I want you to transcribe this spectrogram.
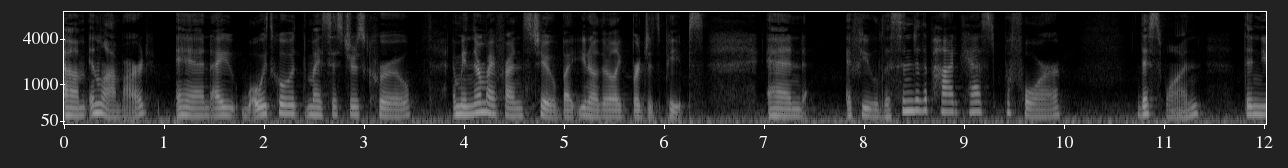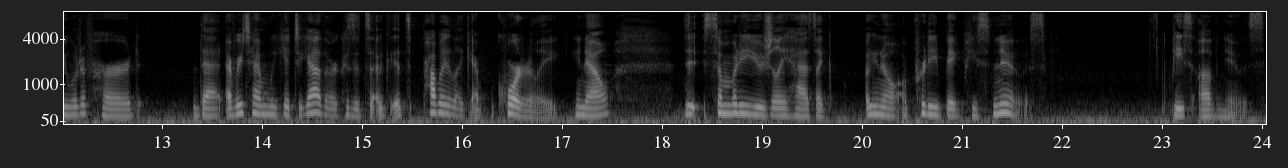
Um, in Lombard, and I always go with my sister's crew. I mean, they're my friends too, but you know, they're like Bridget's peeps. And if you listened to the podcast before this one, then you would have heard that every time we get together, because it's a, it's probably like quarterly, you know, somebody usually has like you know a pretty big piece of news, piece of news.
